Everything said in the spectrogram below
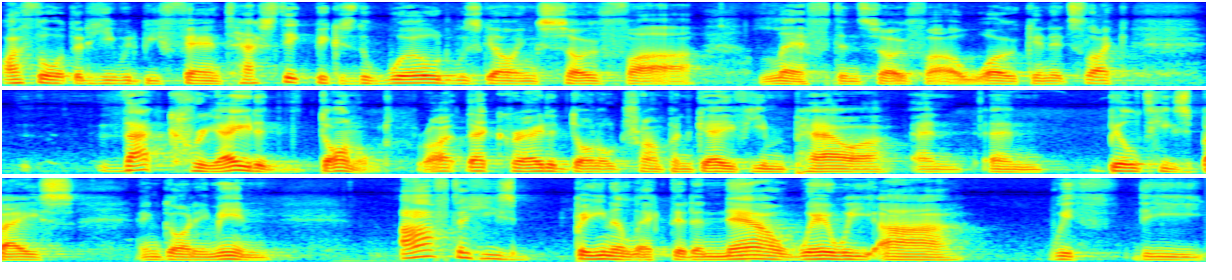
I thought that he would be fantastic because the world was going so far left and so far woke. And it's like that created Donald, right? That created Donald Trump and gave him power and, and built his base and got him in. After he's been elected and now where we are with the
